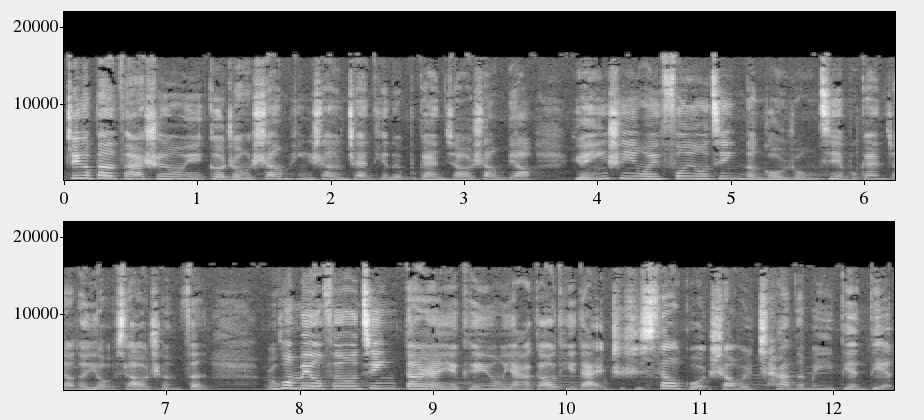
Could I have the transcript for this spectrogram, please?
这个办法适用于各种商品上粘贴的不干胶商标，原因是因为风油精能够溶解不干胶的有效成分。如果没有风油精，当然也可以用牙膏替代，只是效果稍微差那么一点点。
